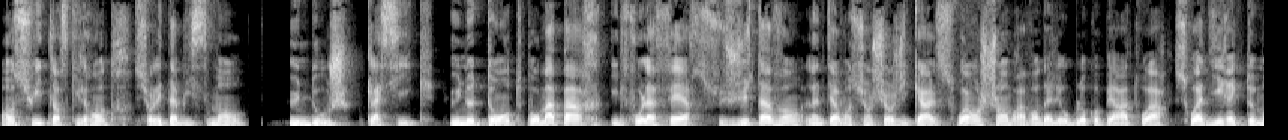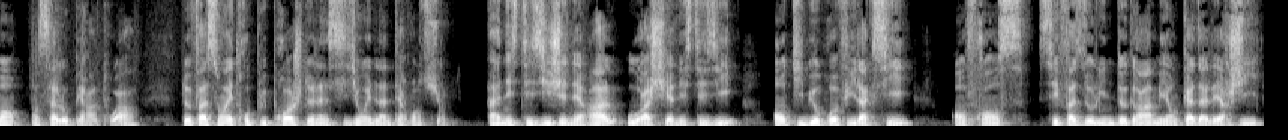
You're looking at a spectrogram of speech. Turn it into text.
Ensuite, lorsqu'il rentre sur l'établissement, une douche classique, une tonte. Pour ma part, il faut la faire juste avant l'intervention chirurgicale, soit en chambre avant d'aller au bloc opératoire, soit directement en salle opératoire, de façon à être au plus proche de l'incision et de l'intervention. Anesthésie générale ou rachianesthésie, antibioprophylaxie, en France, céphazoline de grammes et en cas d'allergie,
